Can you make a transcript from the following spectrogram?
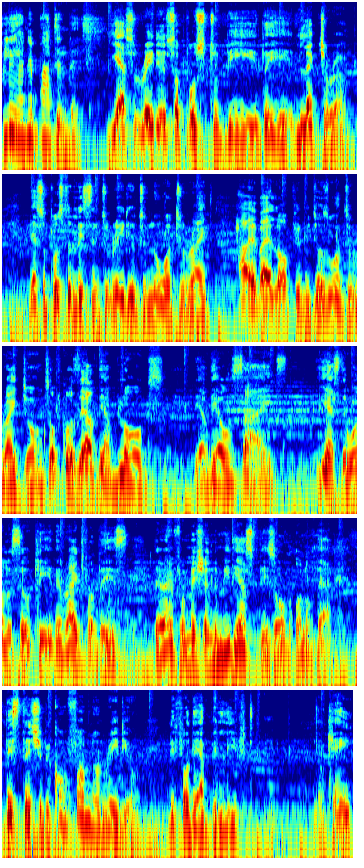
play any part in this? Yes, radio is supposed to be the lecturer. They're supposed to listen to radio to know what to write. However, a lot of people just want to write junks. Of course, they have their blogs, they have their own sites. Yes, they want to say, okay, they write for this. There are information in the media space, all, all of that. These things should be confirmed on radio before they are believed. Okay?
